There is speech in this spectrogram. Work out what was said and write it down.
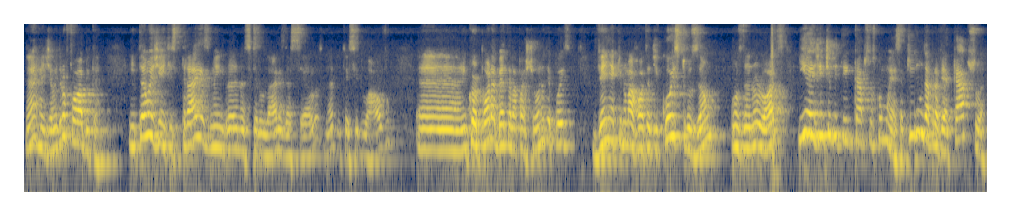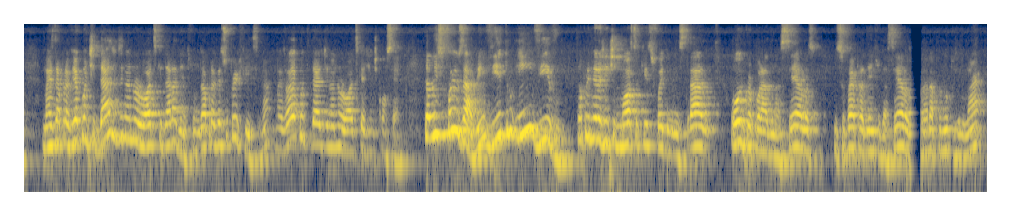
né, região hidrofóbica. Então, a gente extrai as membranas celulares das células, né, do tecido-alvo, uh, incorpora a beta-lapachona, depois vem aqui numa rota de coextrusão com os nanorods, e aí a gente obtém cápsulas como essa. Aqui não dá para ver a cápsula, mas dá para ver a quantidade de nanorods que dá lá dentro. Não dá para ver a superfície, né? Mas olha a quantidade de nanorods que a gente consegue. Então, isso foi usado in vitro e em vivo. Então, primeiro a gente mostra que isso foi administrado ou incorporado nas células, isso vai para dentro das células, vai para o núcleo celular.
